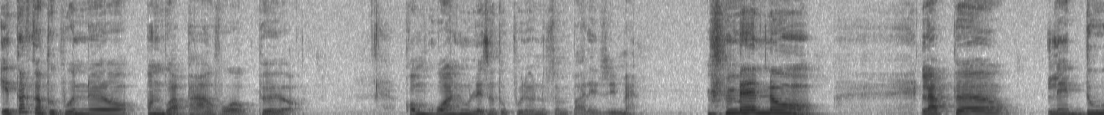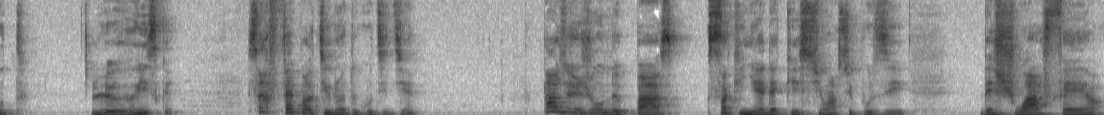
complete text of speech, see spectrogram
étant qu'entrepreneur, on ne doit pas avoir peur. Comme quoi nous, les entrepreneurs, ne sommes pas des humains. Mais non. La peur, les doutes, le risque, ça fait partie de notre quotidien. Pas un jour ne passe sans qu'il y ait des questions à se poser, des choix à faire,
